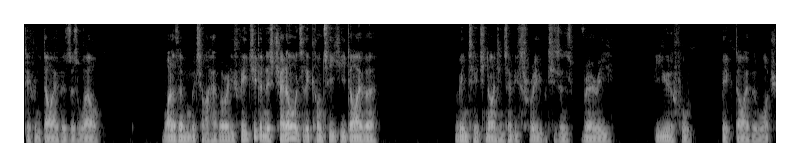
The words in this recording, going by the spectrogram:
different divers as well. One of them, which I have already featured in this channel, is the Kontiki Diver Vintage 1973, which is a very beautiful big diver watch.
